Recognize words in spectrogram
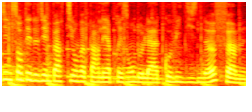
Magazine Santé, deuxième partie, on va parler à présent de la Covid-19, euh,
